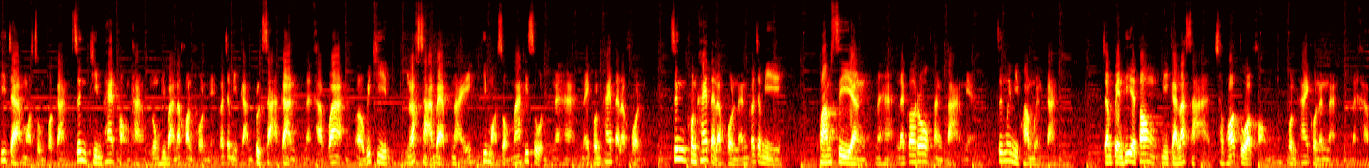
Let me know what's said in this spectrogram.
ที่จะเหมาะสมกว่ากัน ซึ่งทีมแพทย์ของทางโรงพยาบาลนครทนเนี่ยก็จะมีการปรึกษากันนะครับว่าวิธีรักษาแบบไหนที่เหมาะสมมากที่สุดนะฮะในคนไข้แต่ละคน ซึ่งคนไข้แต่ละคนนั้นก็จะมีความเสี่ยงนะฮะและก็โรคต่างๆเนี่ยซึ่งไม่มีความเหมือนกัน จำเป็นที่จะต้องมีการรักษาเฉพาะตัวของคนไข้คนนั้นๆนะครับ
